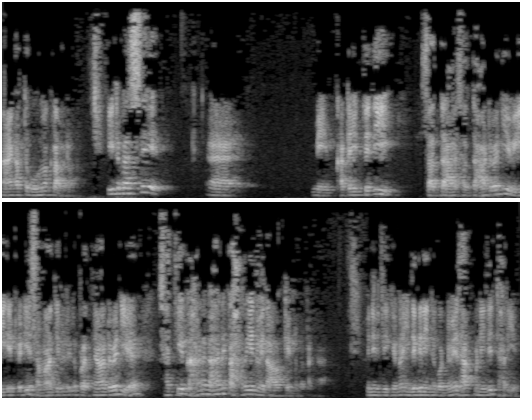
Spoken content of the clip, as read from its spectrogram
නායකත්ව පුහුණුවක් ලබනවා. ඊට පස්සේ මේ කටයුත්තේදී සද්ධා සද්ධාට වැඩිය වීර්යයට වැඩිය සමාධියට වැඩිය ප්‍රඥාවට වැඩිය සතිය ගහන ගහන එක හරියන වෙලාවක් එන්න පටන් ගන්නවා. වෙන විදිහට කියනවා ඉඳගෙන ඉන්නකොට නෙවෙයි ධක්මනීදිත් හරියන.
